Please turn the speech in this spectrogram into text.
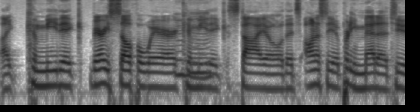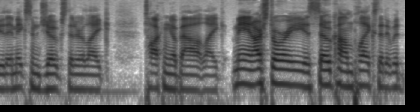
like comedic, very self-aware Mm-hmm. comedic style. That's honestly a pretty meta too. They make some jokes that are like talking about like, man, our story is so complex that it would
